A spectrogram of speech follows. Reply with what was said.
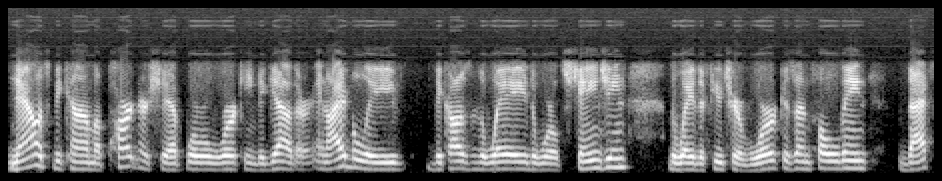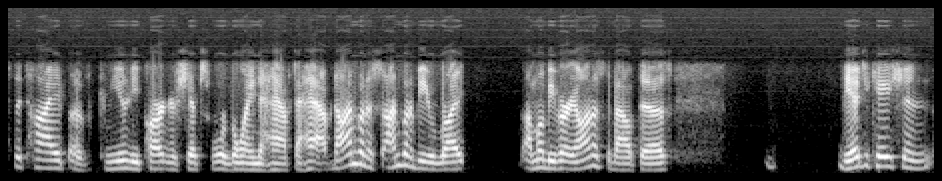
Now it's become a partnership where we're working together. And I believe because of the way the world's changing, the way the future of work is unfolding, that's the type of community partnerships we're going to have to have. Now I'm going to I'm going to be right I'm going to be very honest about this. The education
